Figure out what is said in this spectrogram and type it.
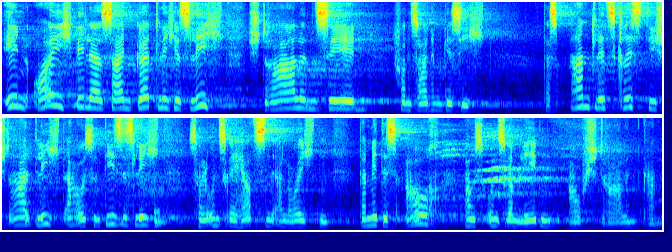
in euch will er sein göttliches Licht strahlen sehen von seinem Gesicht. Das Antlitz Christi strahlt Licht aus und dieses Licht soll unsere Herzen erleuchten, damit es auch aus unserem Leben aufstrahlen kann.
